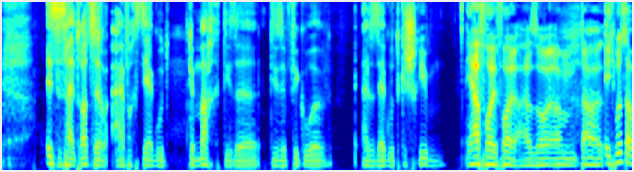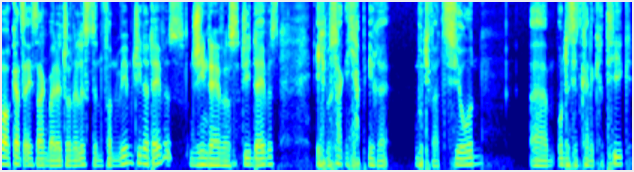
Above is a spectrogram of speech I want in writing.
ist es halt trotzdem einfach sehr gut gemacht, diese, diese Figur. Also sehr gut geschrieben. Ja, voll, voll. Also ähm, da. Ich muss aber auch ganz ehrlich sagen, bei der Journalistin von wem? Gina Davis? Gene Davis. Gene Davis. Ich muss sagen, ich habe ihre Motivation, ähm, und das ist jetzt keine Kritik,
